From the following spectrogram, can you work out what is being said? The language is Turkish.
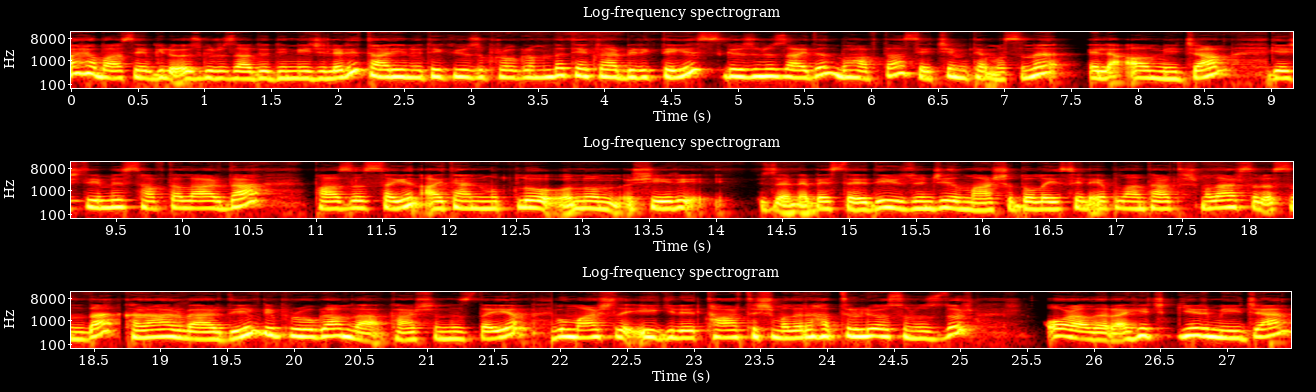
Merhaba sevgili Özgür Radyo dinleyicileri. Tarihin Öteki Yüzü programında tekrar birlikteyiz. Gözünüz aydın bu hafta seçim temasını ele almayacağım. Geçtiğimiz haftalarda Fazıl Sayın Ayten Mutlu'nun şiiri üzerine bestelediği 100. yıl marşı dolayısıyla yapılan tartışmalar sırasında karar verdiğim bir programla karşınızdayım. Bu marşla ilgili tartışmaları hatırlıyorsunuzdur. Oralara hiç girmeyeceğim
